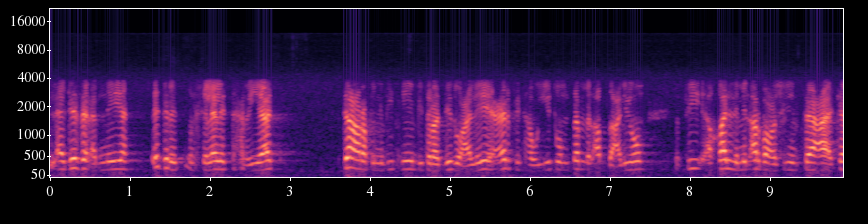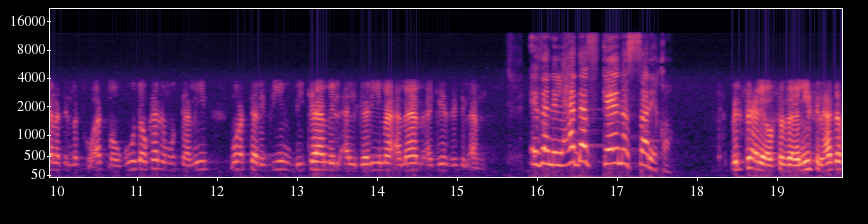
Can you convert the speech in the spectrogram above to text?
الأجهزة الأمنية قدرت من خلال التحريات تعرف إن في اثنين بيترددوا عليه عرفت هويتهم تم القبض عليهم في أقل من 24 ساعة كانت المسروقات موجودة وكان المتهمين معترفين بكامل الجريمة أمام أجهزة الأمن. اذا الهدف كان السرقة بالفعل يا أستاذ لميس الهدف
